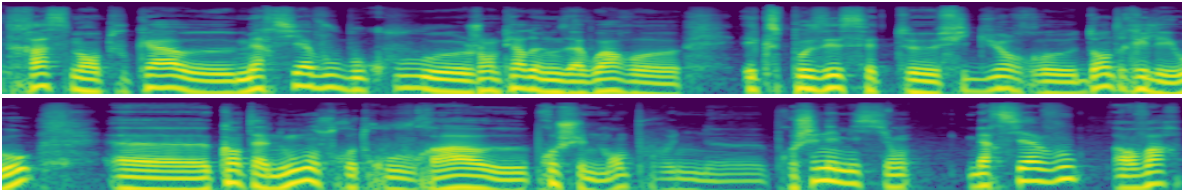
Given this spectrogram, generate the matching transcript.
traces, mais en tout cas, euh, merci à vous beaucoup, euh, Jean-Pierre, de nous avoir exposé cette figure d'André Léo. quant à nous, on se retrouvera prochainement pour une prochaine émission. Merci à vous. Au revoir.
